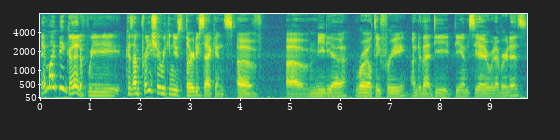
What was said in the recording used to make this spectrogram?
it might be good if we, because I'm pretty sure we can use 30 seconds of of media royalty free under that D, DMCA or whatever it is.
